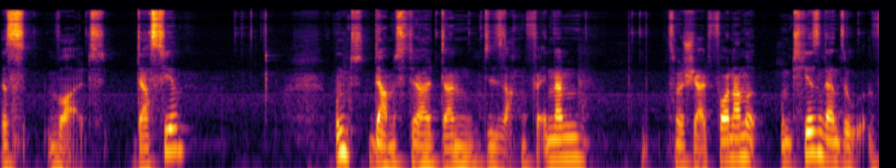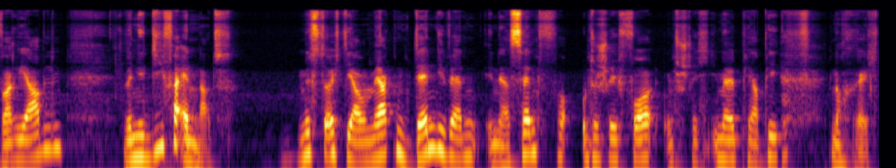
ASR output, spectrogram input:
das war halt das hier. Und da müsst ihr halt dann die Sachen verändern. Zum Beispiel halt Vorname. Und hier sind dann so Variablen. Wenn ihr die verändert, müsst ihr euch die aber merken, denn die werden in der Send-for-E-Mail PHP noch recht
